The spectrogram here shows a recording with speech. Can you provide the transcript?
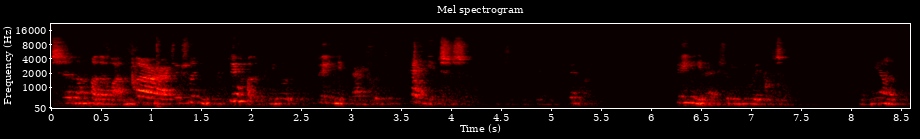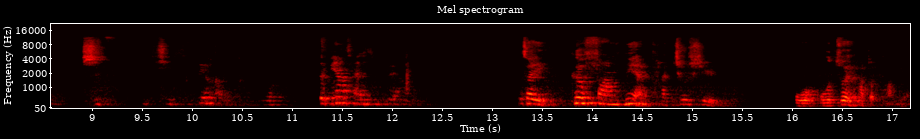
是很好的玩伴儿啊。就说，你的最好的朋友，对于你来说，这个概念是什么？夫妻之间是最好的对于你来说意味着什么？什么样是夫妻是最好的朋友？怎么样才能是最好的？在各方面，他就是我我最好的朋友。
